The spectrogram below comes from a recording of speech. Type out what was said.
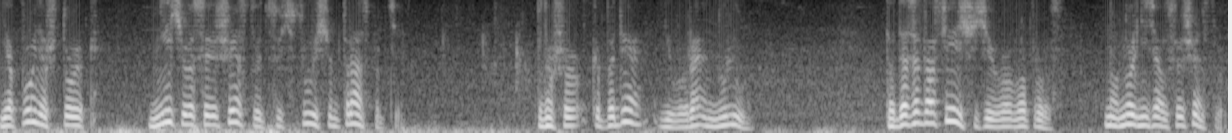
Я понял, что нечего совершенствовать в существующем транспорте, потому что КПД его равен нулю. Тогда задал следующий вопрос. Ну, ноль нельзя усовершенствовать.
